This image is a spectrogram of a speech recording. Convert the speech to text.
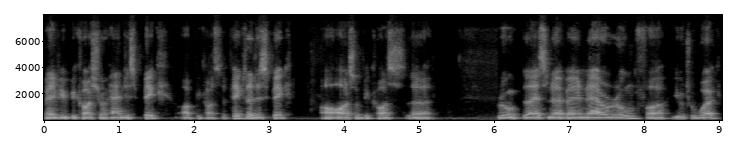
maybe because your hand is big or because the piglet is big, or also because the room, there's a very narrow room for you to work,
